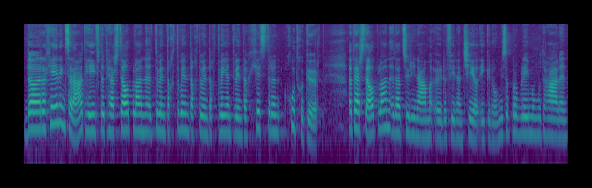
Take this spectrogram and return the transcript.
De regeringsraad heeft het herstelplan 2020-2022 gisteren goedgekeurd. Het herstelplan dat Suriname uit de financieel-economische problemen moet halen,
